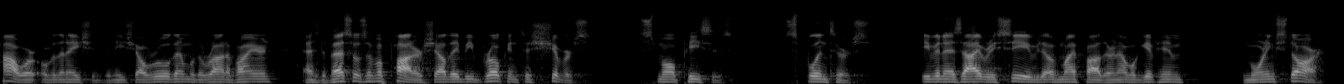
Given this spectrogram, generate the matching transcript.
power over the nations, and he shall rule them with a rod of iron. As the vessels of a potter shall they be broken to shivers, small pieces, splinters, even as I received of my Father, and I will give him the morning star.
